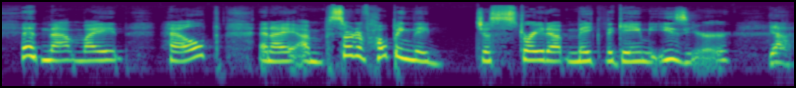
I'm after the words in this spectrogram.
and that might help. And I, I'm sort of hoping they just straight up make the game easier. Yeah.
